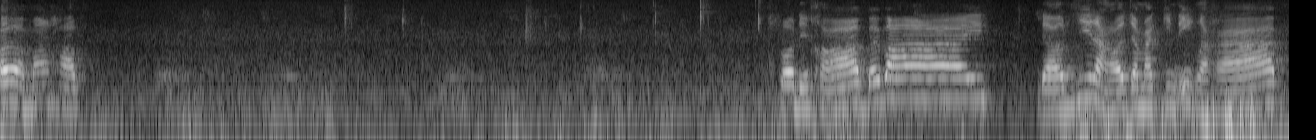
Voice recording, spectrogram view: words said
อร่อยมากครับสวัสดีครับ บ๊ายบาย เดี๋ยวที่หลังเราจะมากินอีกนะครับ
